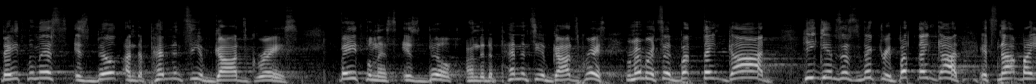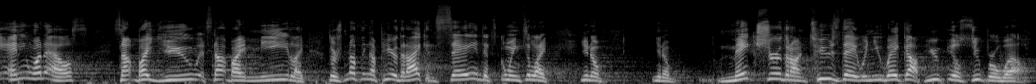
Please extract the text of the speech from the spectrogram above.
faithfulness is built on dependency of God's grace. Faithfulness is built on the dependency of God's grace. Remember, it said, but thank God. He gives us victory. But thank God. It's not by anyone else. It's not by you. It's not by me. Like, there's nothing up here that I can say that's going to, like, you know, you know, make sure that on Tuesday when you wake up, you feel super well.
